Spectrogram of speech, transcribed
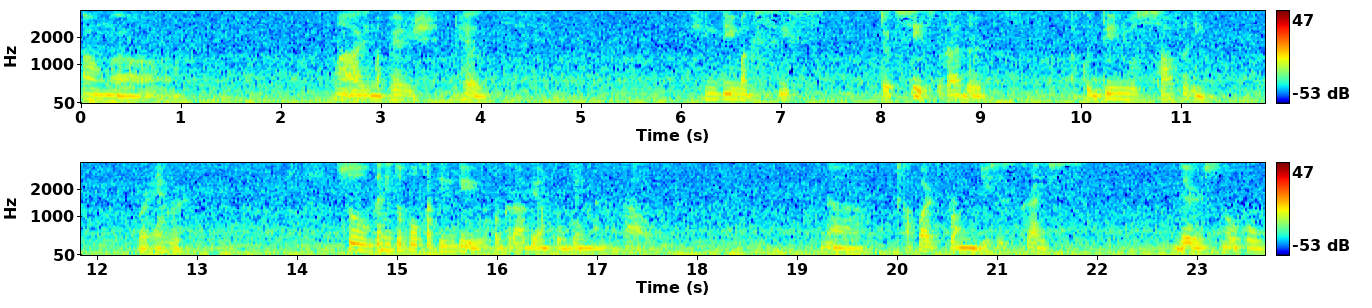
ang uh, maaaring ma-perish in hell hindi mag-cease to exist. Rather a continuous suffering forever. So ganito po katindi o kagrabe ang problema ng tao na apart from Jesus Christ there's no hope.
